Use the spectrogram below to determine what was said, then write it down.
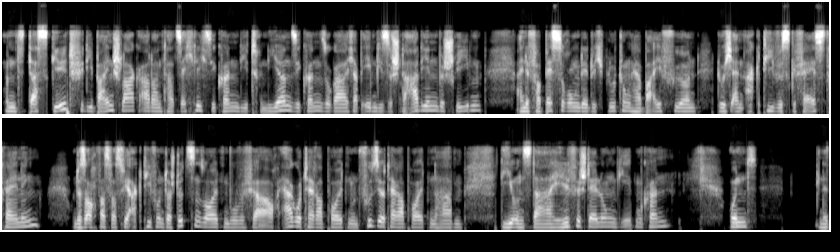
Und das gilt für die Beinschlagadern tatsächlich. Sie können die trainieren. Sie können sogar, ich habe eben diese Stadien beschrieben, eine Verbesserung der Durchblutung herbeiführen durch ein aktives Gefäßtraining. Und das ist auch was, was wir aktiv unterstützen sollten, wo wir für auch Ergotherapeuten und Physiotherapeuten haben, die uns da Hilfestellungen geben können. Und eine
